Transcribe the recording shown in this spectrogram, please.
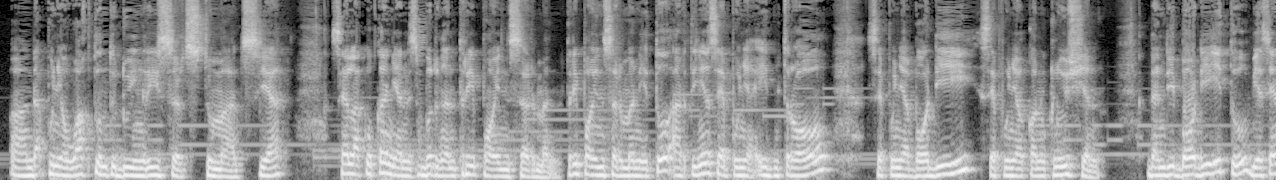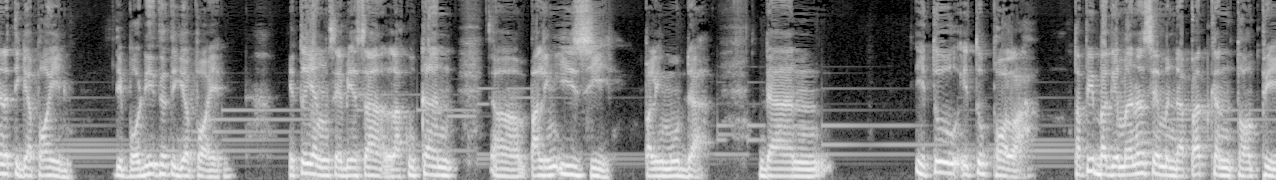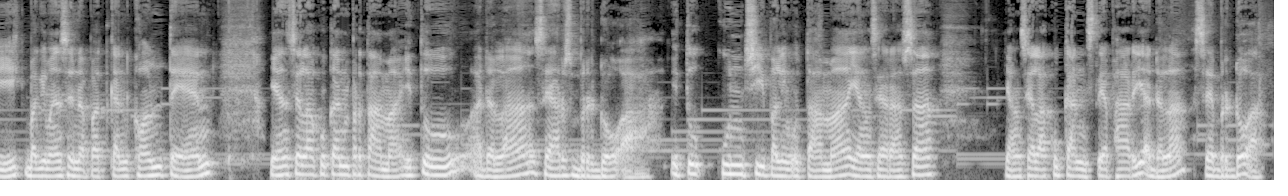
uh, ndak punya waktu untuk doing research too much ya. Saya lakukan yang disebut dengan three point sermon. Three point sermon itu artinya saya punya intro, saya punya body, saya punya conclusion. Dan di body itu biasanya ada tiga poin. Di body itu tiga poin. Itu yang saya biasa lakukan uh, paling easy, paling mudah. Dan itu itu pola. Tapi bagaimana saya mendapatkan topik, bagaimana saya mendapatkan konten, yang saya lakukan pertama itu adalah saya harus berdoa. Itu kunci paling utama yang saya rasa yang saya lakukan setiap hari adalah saya berdoa.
